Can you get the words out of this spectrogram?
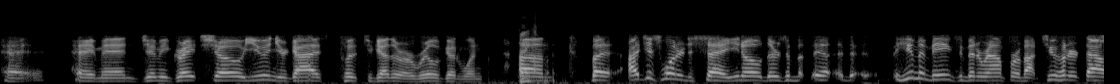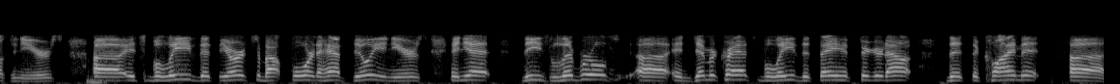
Hey, hey, man, Jimmy, great show. You and your guys put together a real good one. Thanks, um, but I just wanted to say, you know, there's a uh, human beings have been around for about 200,000 years. Uh, it's believed that the Earth's about four and a half billion years, and yet these liberals uh, and Democrats believe that they have figured out that the climate uh,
